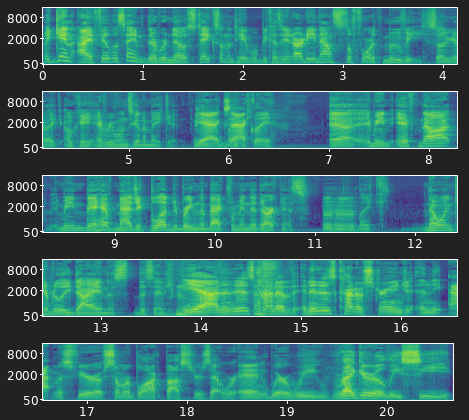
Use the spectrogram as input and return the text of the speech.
again I feel the same. There were no stakes on the table because they'd already announced the fourth movie, so you're like, okay, everyone's gonna make it. Yeah, exactly. Like, uh, I mean, if not, I mean, they have magic blood to bring them back from Into Darkness. Mm-hmm. Like no one can really die in this this anymore. Yeah, and it is kind of and it is kind of strange in the atmosphere of summer blockbusters that we're in, where we regularly see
